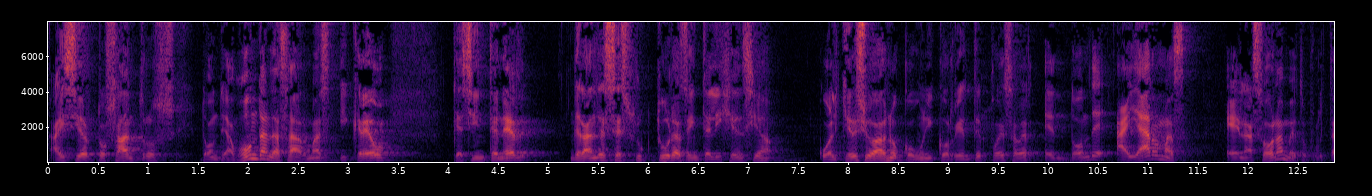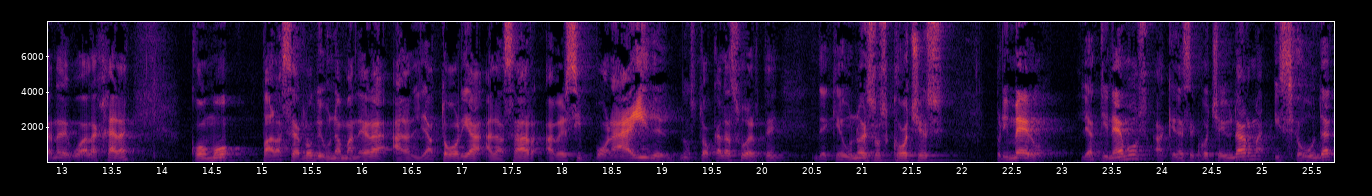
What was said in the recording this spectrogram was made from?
hay ciertos antros donde abundan las armas y creo que sin tener grandes estructuras de inteligencia, cualquier ciudadano común y corriente puede saber en dónde hay armas en la zona metropolitana de Guadalajara, como para hacerlo de una manera aleatoria, al azar, a ver si por ahí nos toca la suerte de que uno de esos coches, primero, le atinemos a que en ese coche hay un arma y segunda,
